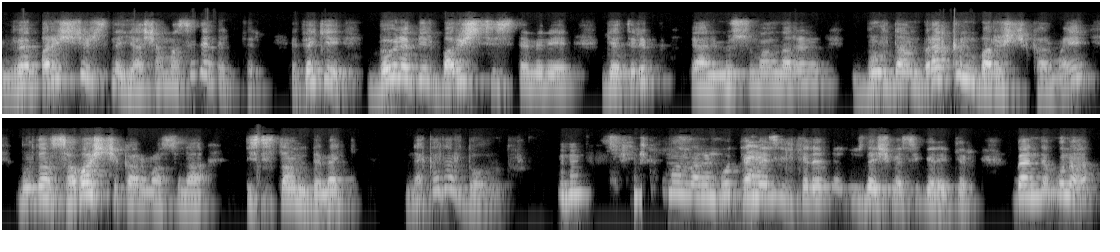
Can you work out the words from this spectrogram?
ve barış içerisinde yaşaması demektir. E peki böyle bir barış sistemini getirip yani Müslümanların buradan bırakın barış çıkarmayı, buradan savaş çıkarmasına İslam demek ne kadar doğrudur? Müslümanların bu temel evet. ilkelerle yüzleşmesi gerekir. Ben de buna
